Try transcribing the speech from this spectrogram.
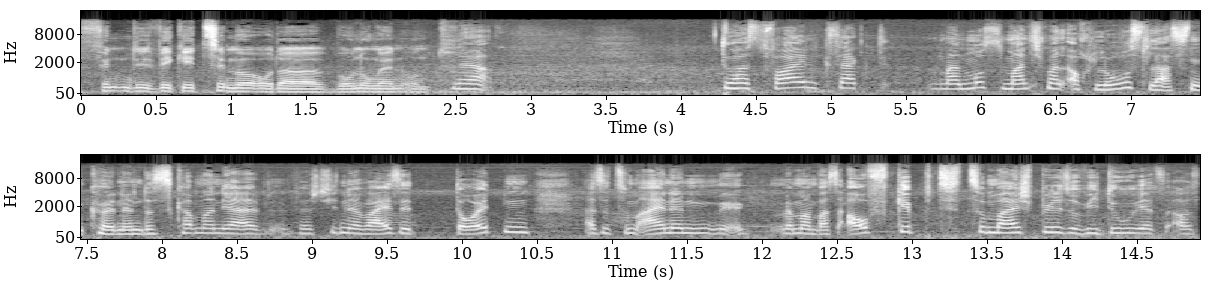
finden die WG-Zimmer oder Wohnungen und. Ja. Du hast vorhin gesagt, man muss manchmal auch loslassen können. Das kann man ja in verschiedener Weise deuten. Also zum einen, wenn man was aufgibt zum Beispiel, so wie du jetzt aus,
